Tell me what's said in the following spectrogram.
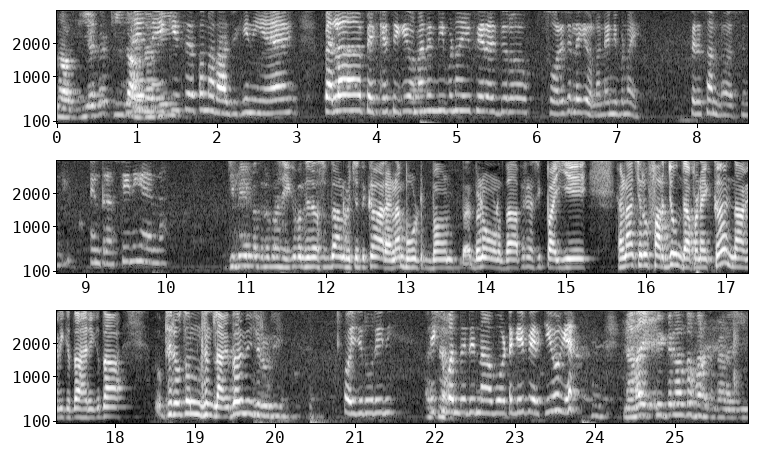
ਨਾਰਾਜ਼ਗੀ ਹੈ ਜਾਂ ਕੀ ਨਹੀਂ ਲੱਗਦਾ ਨਹੀਂ ਕਿ ਕਿਸੇ ਤੋਂ ਨਾਰਾਜ਼ਗੀ ਨਹੀਂ ਹੈ। ਪਹਿਲਾਂ ਪੇਕੇ ਸੀਗੇ ਉਹਨਾਂ ਨੇ ਨਹੀਂ ਬਣਾਈ ਫਿਰ ਜਦੋਂ ਸਹੁਰੇ ਚਲੇ ਗਏ ਉਹਨਾਂ ਨੇ ਨਹੀਂ ਬਣਾਈ। ਫਿਰ ਸਾਨੂੰ ਅਸੀਂ ਇੰਟਰਸਟ ਹੀ ਨਹੀਂ ਹੈ ਇੰਨਾ। ਜਿਵੇਂ ਮਤਲਬ ਹਰੇਕ ਬੰਦੇ ਦਾ ਸੰਵਿਧਾਨ ਵਿੱਚ ਅਧਿਕਾਰ ਹੈ ਨਾ ਵੋਟ ਪਾਉਣ- ਬਣਾਉਣ ਦਾ ਫਿਰ ਅਸੀਂ ਪਾਈਏ ਹੈਨਾ? ਚਲੋ ਫਰਜ਼ ਹੁੰਦਾ ਆਪਣਾ ਇੱਕ ਨਾਗਰਿਕ ਦਾ ਹਰੇਕ ਦਾ। ਫਿਰ ਉਹ ਤੁਹਾਨੂੰ ਲੱਗਦਾ ਵੀ ਨਹੀਂ ਜ਼ਰੂਰੀ? ਕੋਈ ਜ਼ਰੂਰੀ ਨਹੀਂ। ਇੱਕ ਅੱਛਾ। ਬੰਦੇ ਦੀ ਨਾ ਵੋਟ ਗਈ ਫਿਰ ਕੀ ਹੋ ਗਿਆ? ਨਾ ਨਾ ਇੱਕ ਇੱਕ ਨਾਲ ਤਾਂ ਫ਼ਰਕ ਪੈਣਾ ਜੀ।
